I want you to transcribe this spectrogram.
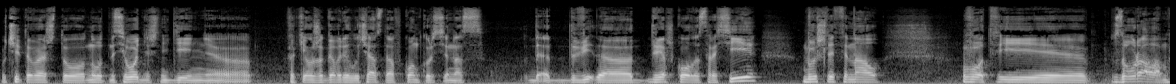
учитывая, что ну, вот на сегодняшний день, э, как я уже говорил, участвуя в конкурсе, у нас две, э, две школы с России вышли в финал. Вот, и за Уралом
